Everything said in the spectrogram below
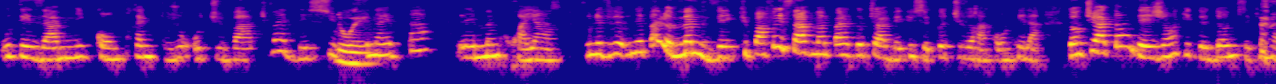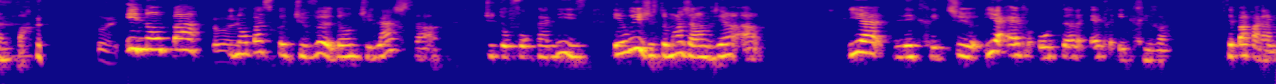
ou tes amis comprennent toujours où tu vas, tu vas être déçu. Oui. Vous n'avez pas les mêmes croyances. Vous n'avez pas le même vécu. Parfois, ils savent même pas que tu as vécu ce que tu veux raconter là. Donc, tu attends des gens qui te donnent ce qu'ils n'ont pas. Ouais. Ils n'ont pas. Ouais. Ils n'ont pas ce que tu veux. Donc, tu lâches ça. Tu te focalises. Et oui, justement, j'en viens à... Il y a l'écriture. Il y a être auteur, être écrivain. C'est pas pareil.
